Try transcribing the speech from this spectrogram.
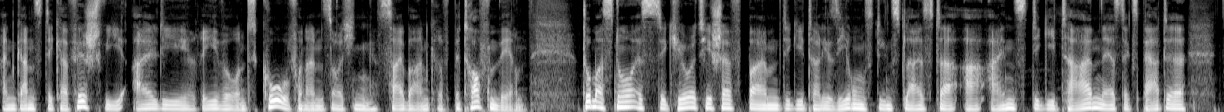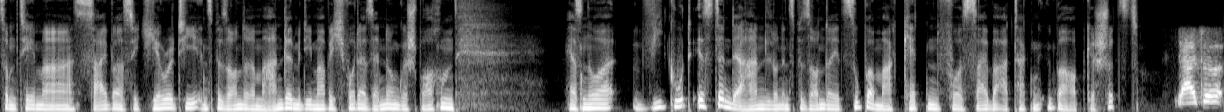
ein ganz dicker Fisch wie Aldi, Rewe und Co. von einem solchen Cyberangriff betroffen wären. Thomas Snow ist Security-Chef beim Digitalisierungsdienstleister A1 Digital. Er ist Experte zum Thema Cyber Security, insbesondere im Handel. Mit ihm habe ich vor der Sendung gesprochen. Herr Snow, wie gut ist denn der Handel und insbesondere jetzt Supermarktketten vor Cyberattacken überhaupt geschützt? Ja, also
